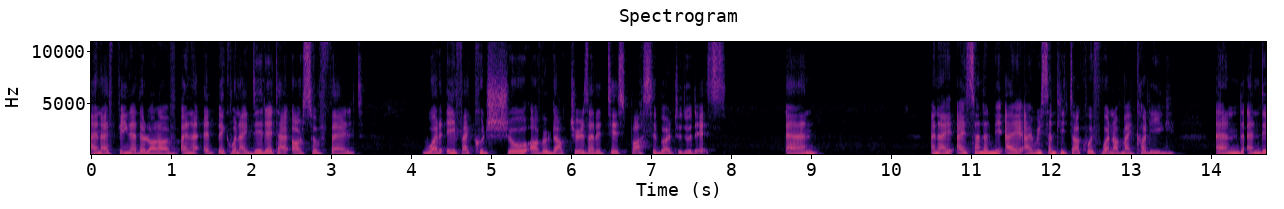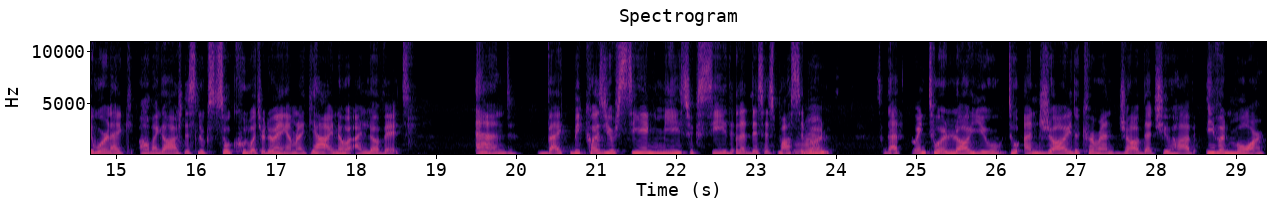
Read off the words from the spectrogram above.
And I think that a lot of, and, and like when I did it, I also felt, what if I could show other doctors that it is possible to do this? And and I, I suddenly, I, I recently talked with one of my colleagues and and they were like, oh my gosh, this looks so cool what you're doing. I'm like, yeah, I know, I love it. And by, because you're seeing me succeed, that this is possible. Mm-hmm. So that's going to allow you to enjoy the current job that you have even more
